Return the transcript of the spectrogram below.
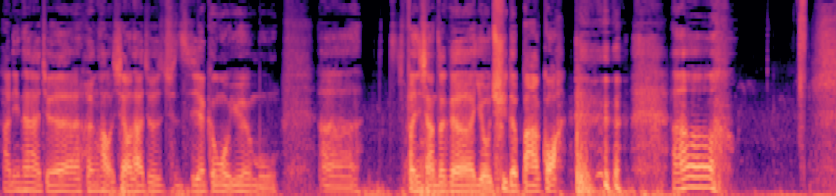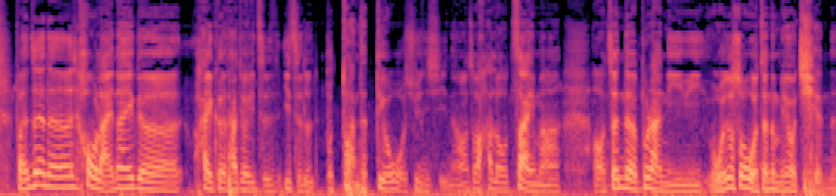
啊，林太太觉得很好笑，她就直接跟我岳母呃分享这个有趣的八卦，然后。反正呢，后来那一个骇客他就一直一直不断的丢我讯息，然后说 “Hello，在吗？”哦，真的，不然你，我就说我真的没有钱了，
